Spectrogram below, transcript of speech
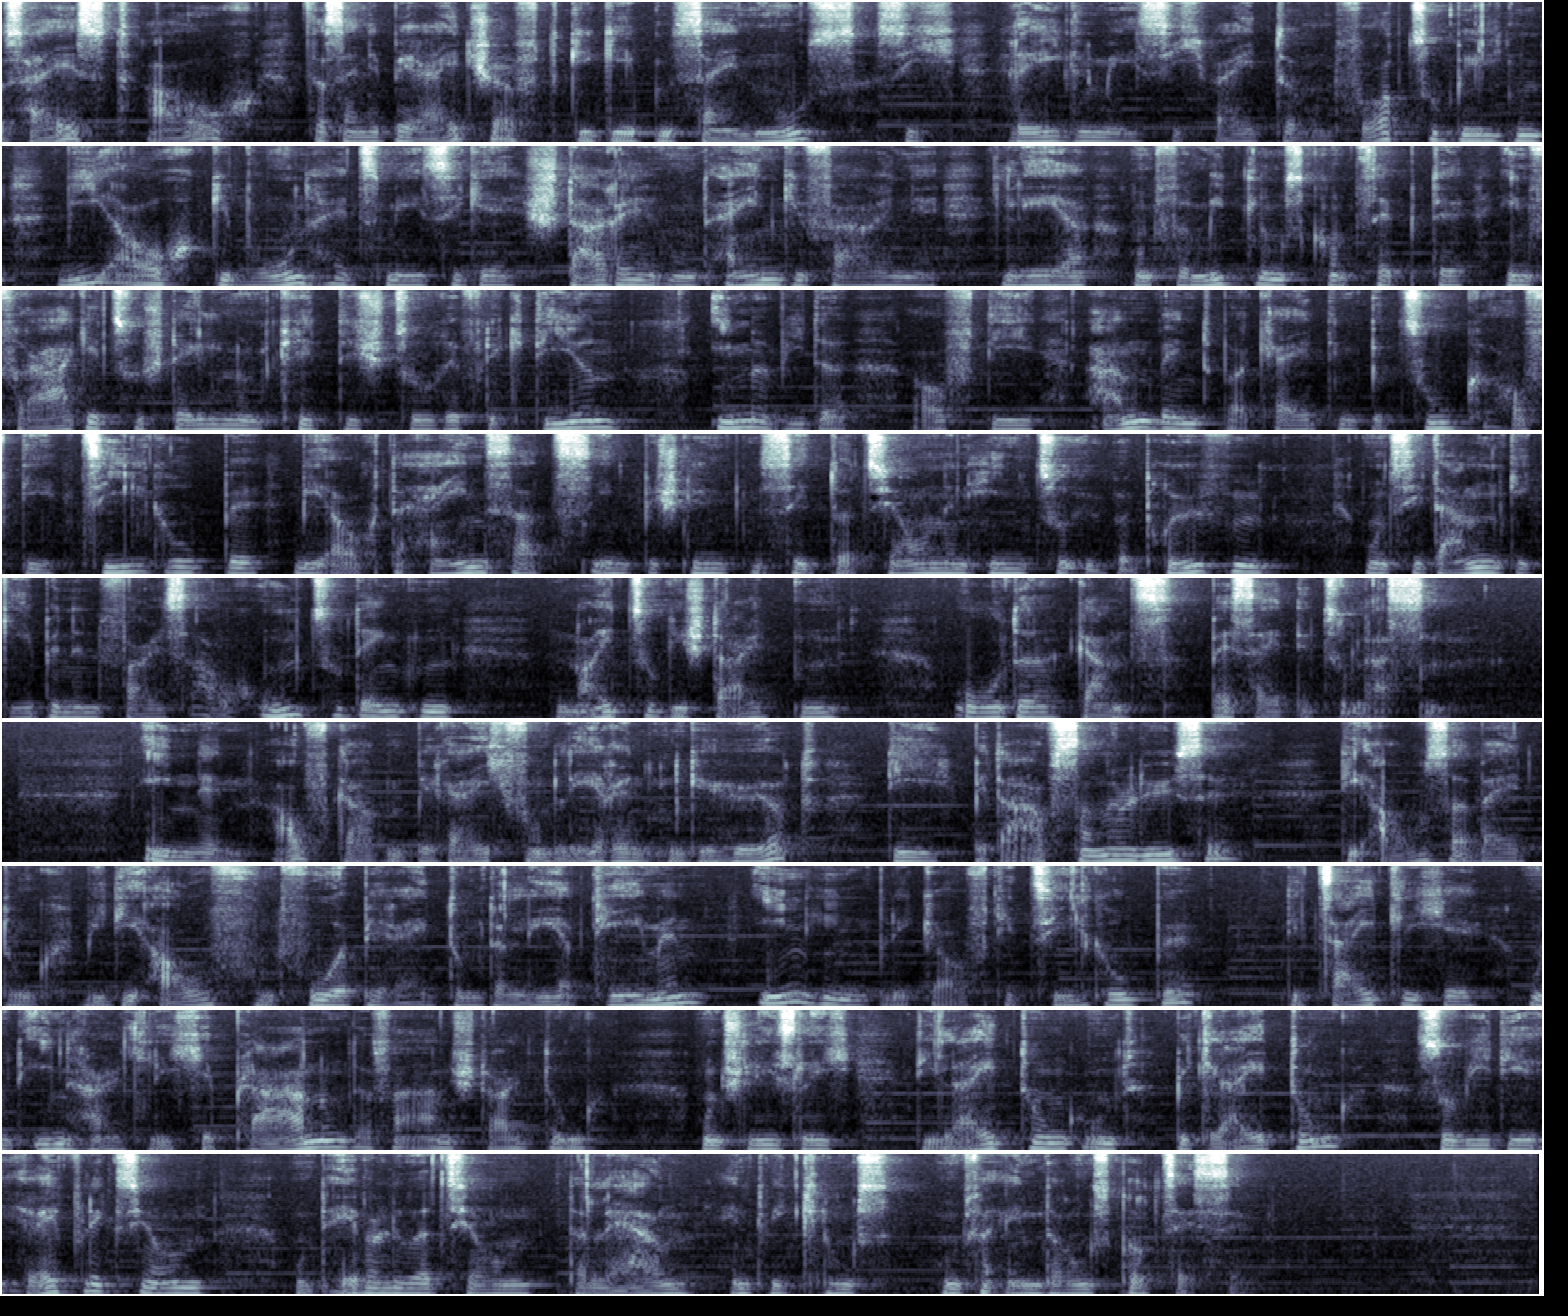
Das heißt auch, dass eine Bereitschaft gegeben sein muss, sich regelmäßig weiter und fortzubilden, wie auch gewohnheitsmäßige, starre und eingefahrene Lehr- und Vermittlungskonzepte in Frage zu stellen und kritisch zu reflektieren, immer wieder auf die Anwendbarkeit in Bezug auf die Zielgruppe wie auch der Einsatz in bestimmten Situationen hin zu überprüfen und sie dann gegebenenfalls auch umzudenken, neu zu gestalten oder ganz beiseite zu lassen. In den Aufgabenbereich von Lehrenden gehört die Bedarfsanalyse, die Ausarbeitung wie die Auf- und Vorbereitung der Lehrthemen in Hinblick auf die Zielgruppe, die zeitliche und inhaltliche Planung der Veranstaltung und schließlich die Leitung und Begleitung sowie die Reflexion und Evaluation der Lern-, Entwicklungs- und Veränderungsprozesse.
